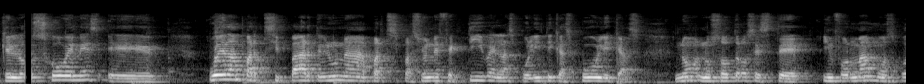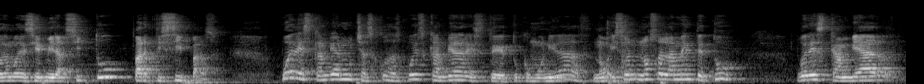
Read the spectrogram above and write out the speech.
Que los jóvenes puedan participar, tener una participación efectiva en las políticas públicas. No, nosotros este, informamos, podemos decir, mira, si tú participas, puedes cambiar muchas cosas, puedes cambiar este, tu comunidad, ¿no? Y son, no solamente tú, puedes cambiar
